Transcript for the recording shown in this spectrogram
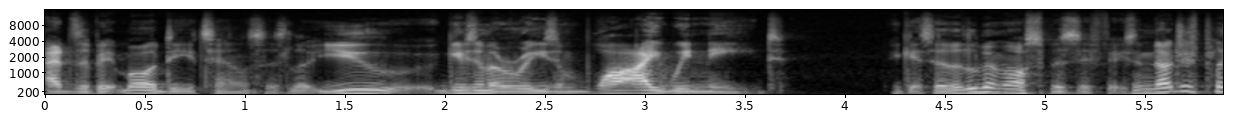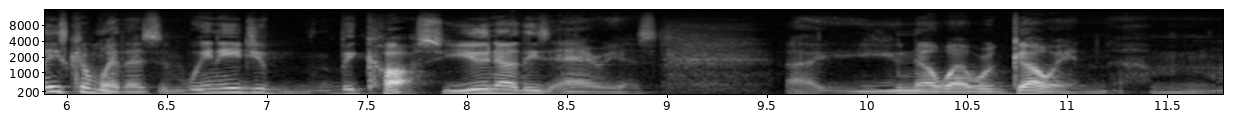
adds a bit more detail and says, "Look, you gives him a reason why we need." It gets a little bit more specific, and not just please come with us. We need you because you know these areas, uh, you know where we're going. Um,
